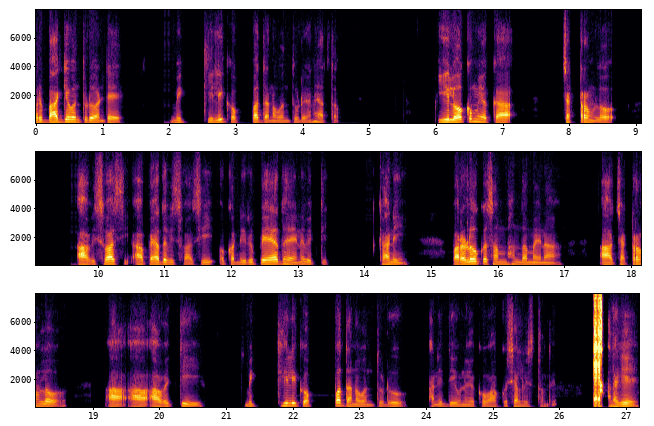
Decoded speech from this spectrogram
మరి భాగ్యవంతుడు అంటే మిక్కిలి గొప్ప ధనవంతుడు అని అర్థం. ఈ లోకం యొక్క చట్రంలో ఆ విశ్వాసి ఆ పేద విశ్వాసి ఒక నిరుపేద అయిన వ్యక్తి. కానీ పరలోక సంబంధమైన ఆ చట్రంలో ఆ ఆ- ఆ వ్యక్తి మిక్కిలి గొప్ప ధనవంతుడు అని దేవుని యొక్క వాక్కు సెలవిస్తుంది. అలాగే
